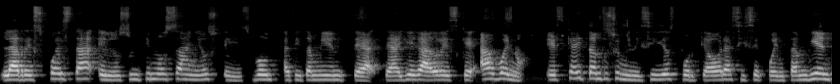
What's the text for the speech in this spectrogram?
la respuesta en los últimos años, es a ti también te ha, llegado, es que, ah, bueno, es que hay tantos feminicidios porque ahora sí se cuentan bien.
